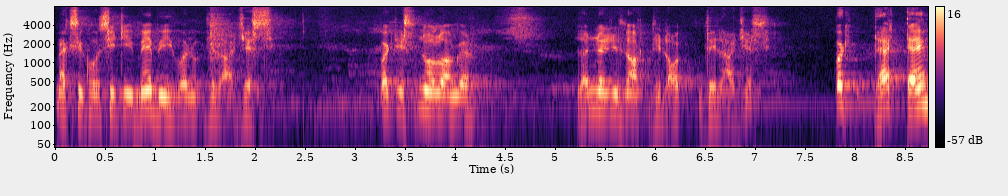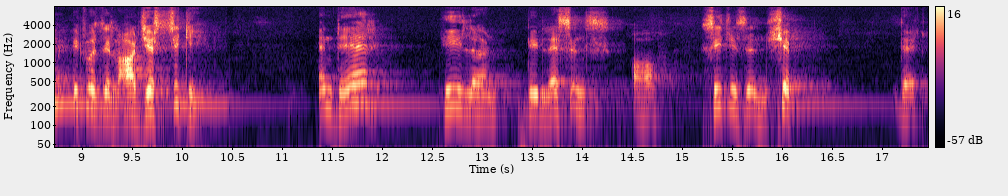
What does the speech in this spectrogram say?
Mexico City may be one of the largest, but it's no longer, London is not the, the largest. But that time it was the largest city. And there he learned the lessons of citizenship that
